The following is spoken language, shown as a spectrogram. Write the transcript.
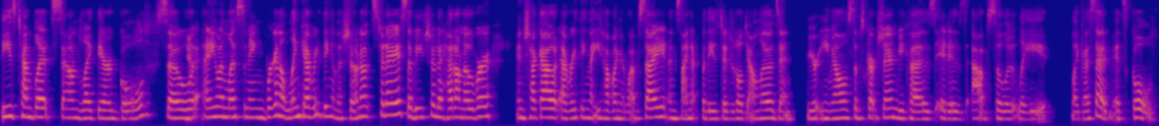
These templates sound like they're gold. So, yeah. anyone listening, we're going to link everything in the show notes today. So, be sure to head on over and check out everything that you have on your website and sign up for these digital downloads and your email subscription because it is absolutely, like I said, it's gold.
